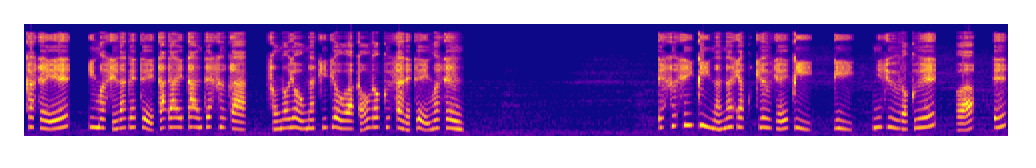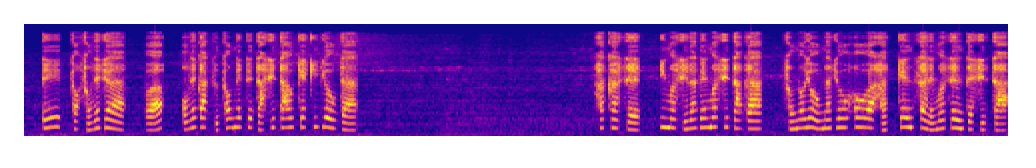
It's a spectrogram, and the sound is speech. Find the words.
博士へ、今調べていただいたんですが、そのような企業は登録されていません。SCP-709JP、B、26A、は、え、えー、っとそれじゃあ、は、俺が勤めてた下請け企業だ。博士、今調べましたが、そのような情報は発見されませんでした。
